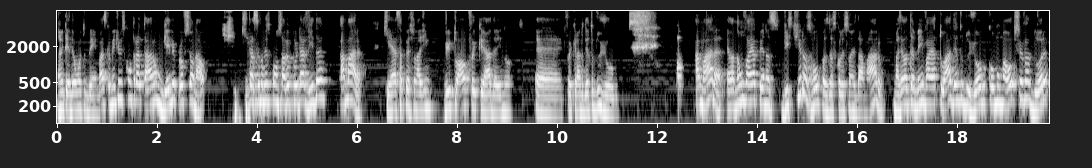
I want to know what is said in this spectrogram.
não entendeu muito bem. Basicamente, eles contrataram um gamer profissional que está sendo responsável por dar vida a Mara, que é essa personagem virtual que foi criada aí no, é, que foi criado dentro do jogo. A Mara, ela não vai apenas vestir as roupas das coleções da Amaro, mas ela também vai atuar dentro do jogo como uma observadora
